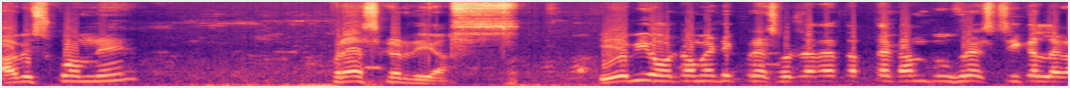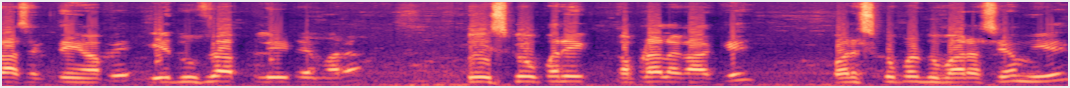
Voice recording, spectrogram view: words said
अब इसको हमने प्रेस कर दिया। ये भी ऑटोमेटिक प्रेस हो जाता है, तब तक हम दूसरा स्टिकर लगा सकते हैं यहाँ पे। ये दूसरा प्लेट है हमारा। तो इसके ऊपर एक कपड़ा लगा के और इसके ऊपर दोबारा से हम ये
